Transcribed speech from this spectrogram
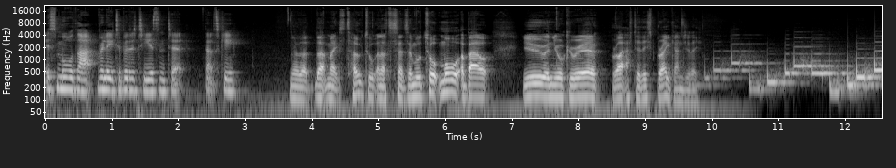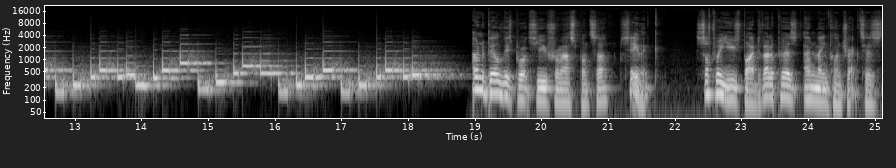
It's more that relatability, isn't it? That's key. No, that that makes total and utter sense. And we'll talk more about you and your career right after this break, Anjali. Own the Build is brought to you from our sponsor, C-Link, software used by developers and main contractors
